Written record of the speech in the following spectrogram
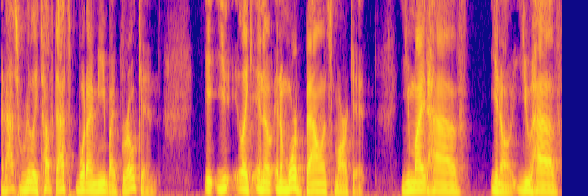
and that's really tough. That's what i mean by broken. It, you like in a in a more balanced market you might have you know you have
